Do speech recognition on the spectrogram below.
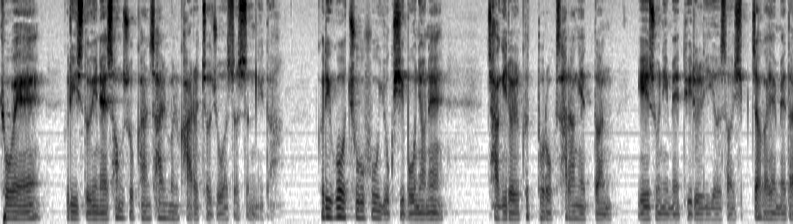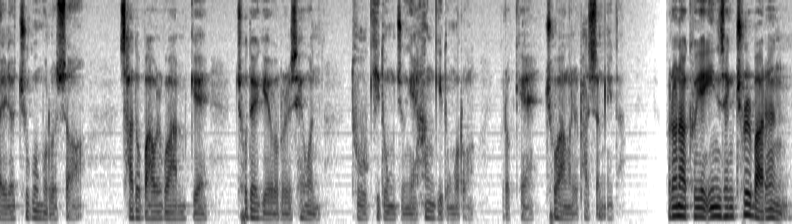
교회에 그리스도인의 성숙한 삶을 가르쳐 주었었습니다. 그리고 주후 65년에 자기를 그토록 사랑했던 예수님의 뒤를 이어서 십자가에 매달려 죽음으로써 사도 바울과 함께 초대교회를 세운 두 기둥 중에 한 기둥으로 그렇게 추앙을 받습니다. 그러나 그의 인생 출발은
